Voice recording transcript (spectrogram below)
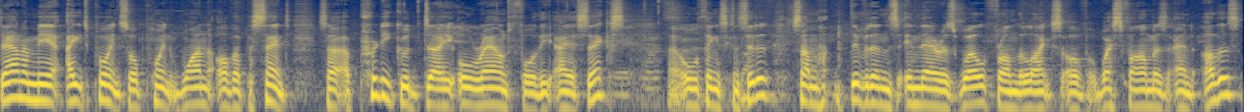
down a mere 8 points or 0.1 of a percent. So a pretty good day all round for the ASX uh, all things considered. Some dividends in there as well from the likes of Wesfarmers and others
